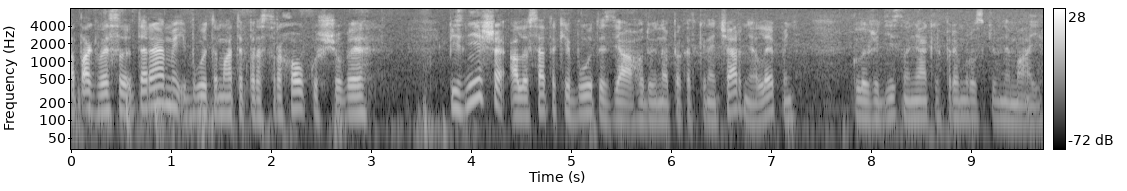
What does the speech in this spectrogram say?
А так висадите реми і будете мати перестраховку, що ви пізніше, але все-таки будете з ягодою, наприклад, кінець червня, липень, коли вже дійсно ніяких приморозків немає.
